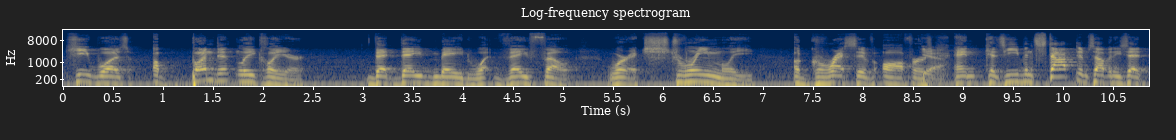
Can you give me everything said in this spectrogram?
he was abundantly clear that they made what they felt were extremely aggressive offers. Yeah. And because he even stopped himself and he said,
